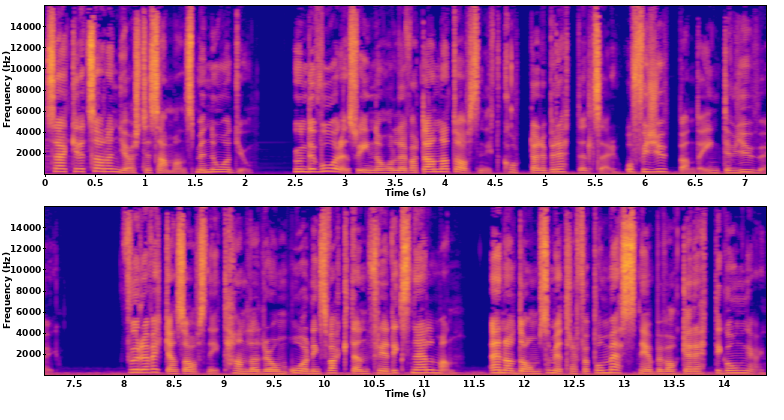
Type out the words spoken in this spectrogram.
Säkerhetssalen görs tillsammans med Nådio. Under våren så innehåller vartannat avsnitt kortare berättelser och fördjupande intervjuer. Förra veckans avsnitt handlade om ordningsvakten Fredrik Snellman en av dem som jag träffar på mest när jag bevakar rättegångar.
